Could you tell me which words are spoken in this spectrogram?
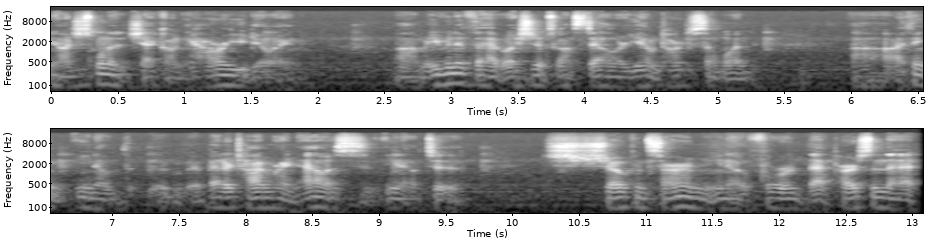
You know, I just wanted to check on you. How are you doing? Um, even if that relationship's gone stale or you haven't talked to someone, uh, I think you know the better time right now is you know to show concern you know for that person that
